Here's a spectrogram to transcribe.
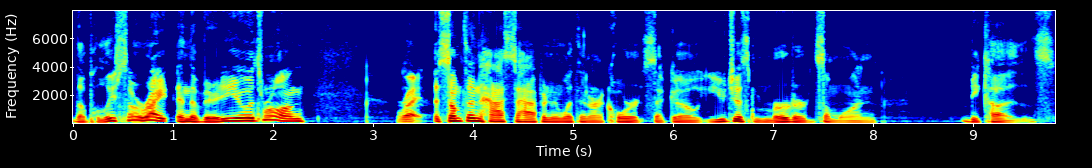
the police are right and the video is wrong." Right. something has to happen within our courts that go, you just murdered someone because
